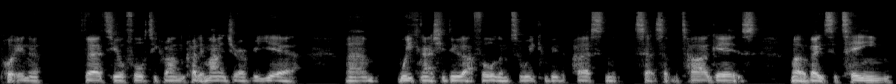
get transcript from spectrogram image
put in a 30 or 40 grand credit manager every year, um, we can actually do that for them. So we can be the person that sets up the targets, motivates the team,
